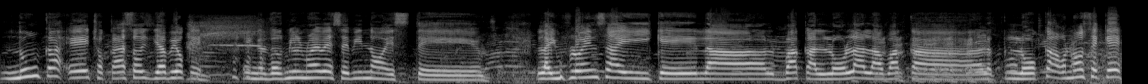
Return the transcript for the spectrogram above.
nunca he hecho caso. Ya veo que en el 2009 se vino este la influenza y que la vaca Lola, la vaca loca o no sé qué.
